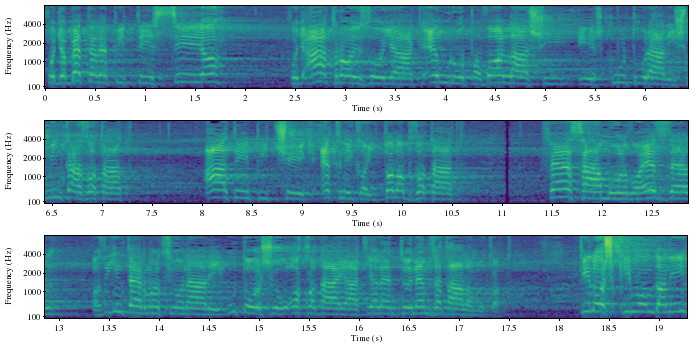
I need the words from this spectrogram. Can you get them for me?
hogy a betelepítés célja, hogy átrajzolják Európa vallási és kulturális mintázatát, átépítsék etnikai talapzatát, felszámolva ezzel az internacionális utolsó akadályát jelentő nemzetállamokat. Tilos kimondani,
